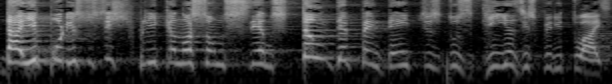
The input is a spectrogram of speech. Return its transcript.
Daí por isso se explica nós somos sermos tão dependentes dos guias espirituais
